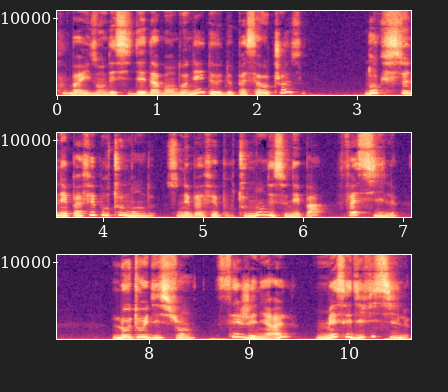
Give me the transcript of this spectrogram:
Coup, bah, ils ont décidé d'abandonner, de, de passer à autre chose. Donc ce n'est pas fait pour tout le monde. Ce n'est pas fait pour tout le monde et ce n'est pas facile. L'auto-édition, c'est génial, mais c'est difficile.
